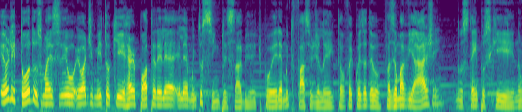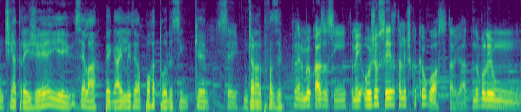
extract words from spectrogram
eu li todos, mas eu, eu admito que Harry Potter ele é, ele é muito simples, sabe? Tipo, ele é muito fácil de ler. Então foi coisa de eu fazer uma viagem nos tempos que não tinha 3G e, sei lá, pegar e ler a porra toda, assim, porque Sei. não tinha nada pra fazer. É, no meu caso, assim, também, hoje eu sei exatamente o que eu gosto, tá ligado? Quando eu vou ler um,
